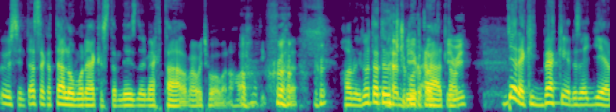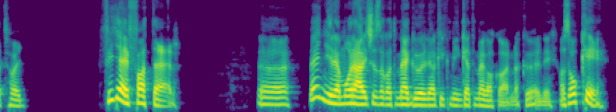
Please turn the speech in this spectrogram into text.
őszinte ezek a telómon elkezdtem nézni, hogy megtalálom hogy hol van a harmadik. harmadik. Tehát ők csak ott álltak. Kivi gyerek így bekérdez egy ilyet, hogy figyelj, fater, mennyire morális azokat megölni, akik minket meg akarnak ölni? Az oké? Okay?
